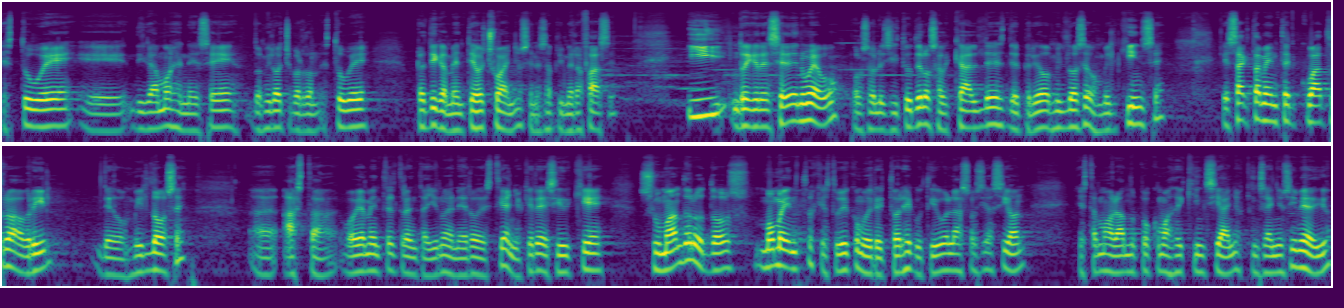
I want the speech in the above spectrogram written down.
Estuve, eh, digamos, en ese 2008, perdón, estuve prácticamente ocho años en esa primera fase y regresé de nuevo por solicitud de los alcaldes del periodo 2012-2015, exactamente el 4 de abril de 2012 eh, hasta obviamente el 31 de enero de este año. Quiere decir que sumando los dos momentos que estuve como director ejecutivo de la asociación, estamos hablando un poco más de 15 años, 15 años y medio,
